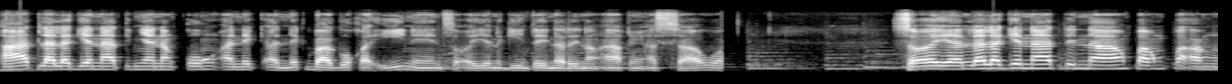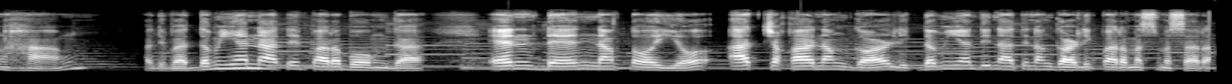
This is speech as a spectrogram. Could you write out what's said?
At lalagyan natin yan ng kung anek-anek bago kainin. So, ayan, naghihintay na rin ang aking asawa. So, ayan, lalagyan natin ng pangpaanghang. O, diba? Damihan natin para bongga. And then, ng toyo at saka ng garlic. Damihan din natin ng garlic para mas masarap.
